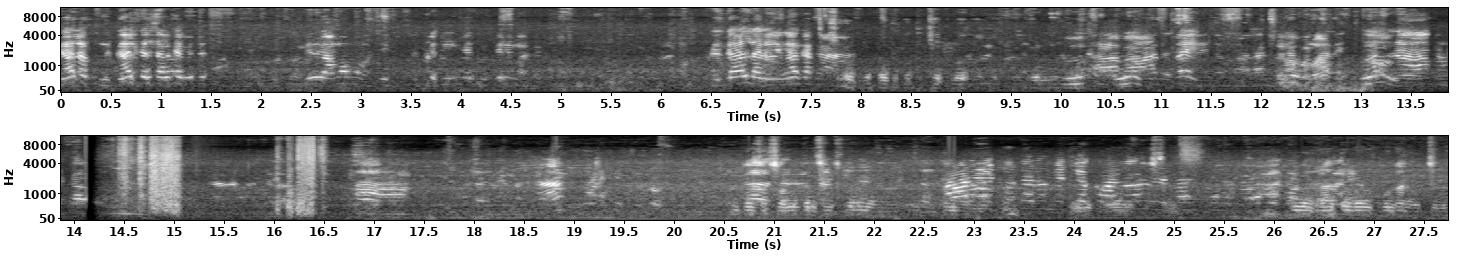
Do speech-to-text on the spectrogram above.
గాలి వస్తుంది. గాలి కలిసి తలకాయ పెట్టు ఇది అమ్మమ్మ తిని మాట. గాలి తగిలి చెట్లు ఇవాళ రాత్రి వచ్చింది.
